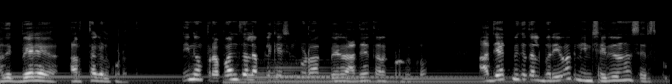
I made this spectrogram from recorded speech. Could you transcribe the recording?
ಅದಕ್ಕೆ ಬೇರೆ ಅರ್ಥಗಳು ಕೊಡುತ್ತೆ. ನೀನು ಪ್ರಪಂಚದಲ್ಲಿ ಅಪ್ಲಿಕೇಶನ್ ಕೊಡುವಾಗ ಬೇರೆ ಅದೇ ತರ ಕೊಡ್ಬೇಕು. ಆಧ್ಯಾತ್ಮಿಕದಲ್ಲಿ ಬರೆಯುವಾಗ ನಿನ್ ಶರೀರನ ಸೇರಿಸ್ಕೊ.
